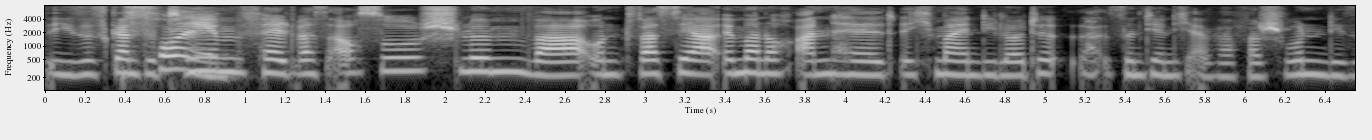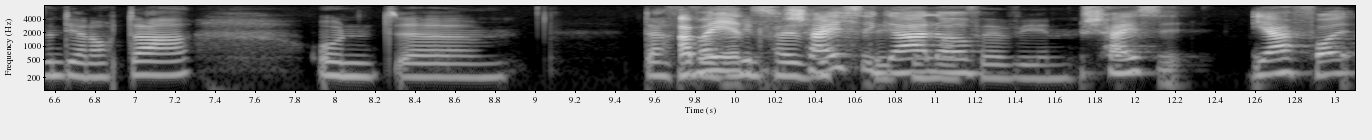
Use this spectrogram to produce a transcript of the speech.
dieses ganze Voll. Themenfeld, was auch so schlimm war und was ja immer noch anhält. Ich meine, die Leute sind ja nicht einfach verschwunden, die sind ja noch da. Und ähm, das Aber ist auf jeden Fall wichtig, scheißegal, nochmal ob- zu erwähnen. Scheiße, ja, voll.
